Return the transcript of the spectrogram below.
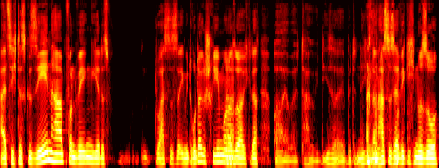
als ich das gesehen habe, von wegen hier das du hast es irgendwie drunter geschrieben oder Ja. so, habe ich gedacht, oh ja, aber Tage wie dieser, ey, bitte nicht. Und dann hast du es ja wirklich nur so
